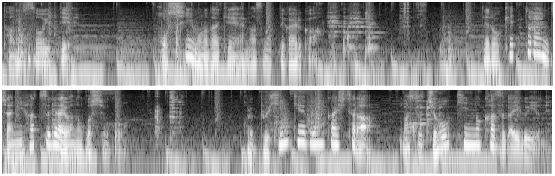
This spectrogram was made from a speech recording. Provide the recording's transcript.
炭素置いて欲しいものだけまず持って帰るか。でロケットランチャー2発ぐらいは残しておこう。これ部品系分解したらマジで常勤の数がえぐいよね。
